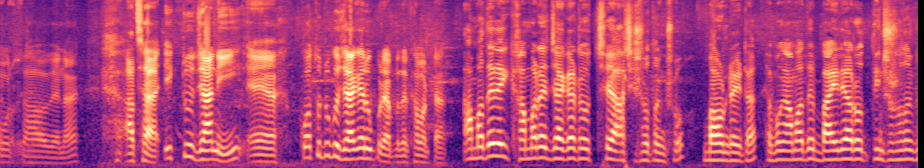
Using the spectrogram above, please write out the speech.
সমস্যা হবে না। আচ্ছা একটু জানি কতটুকু জায়গার উপরে আপনাদের খামারটা? আমাদের এই খামারের জায়গাটা হচ্ছে আশি শতাংশ বাউন্ডারিটা এবং আমাদের বাইরে আরও তিনশো শতাংশ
